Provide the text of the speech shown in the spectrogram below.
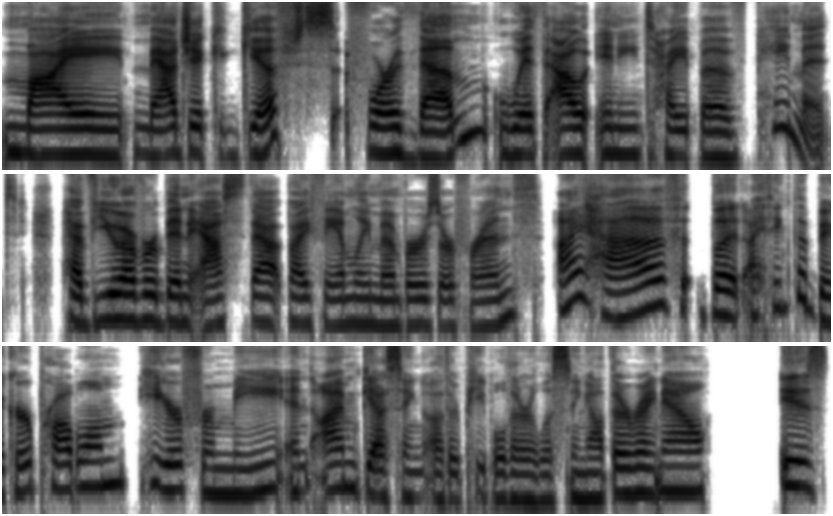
my magic gifts for them without any type of payment. Have you ever been asked that by family members or friends? I have, but I think the bigger problem here for me, and I'm guessing other people that are listening out there right now, is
